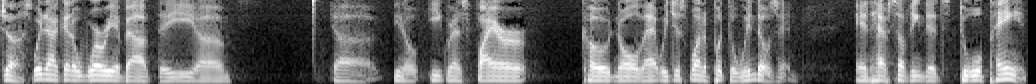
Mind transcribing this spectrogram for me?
Just we're not going to worry about the uh, uh, you know egress fire code and all that. We just want to put the windows in and have something that's dual pane.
